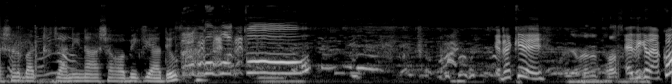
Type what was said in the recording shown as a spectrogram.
আসার বাট জানি না আসা হবে কি আদেও। এটা কে? এদিকে দেখো।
